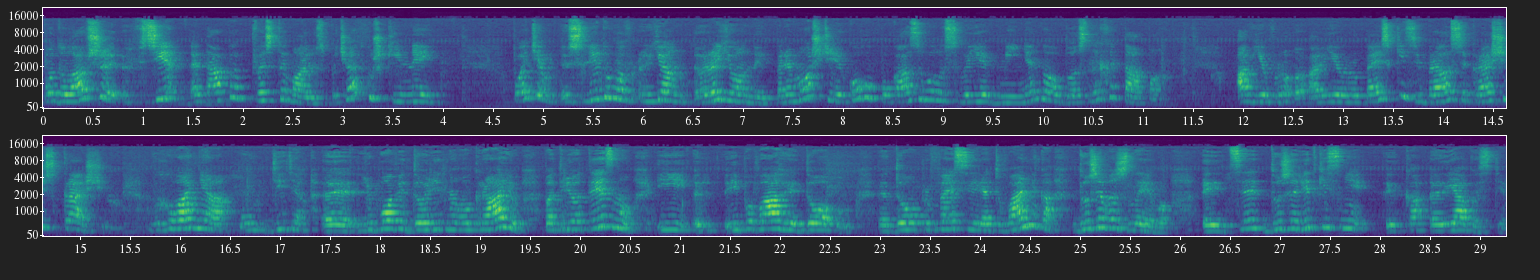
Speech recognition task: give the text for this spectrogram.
подолавши всі етапи фестивалю. Спочатку шкільний, потім слідував район, районний, переможці якого показували своє вміння на обласних етапах. А в, євро... а в європейській зібралися кращі з кращих. Виховання у дітях е, любові до рідного краю, патріотизму і, і поваги до, до професії рятувальника дуже важливо. Е, Це дуже рідкісні е, якості.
